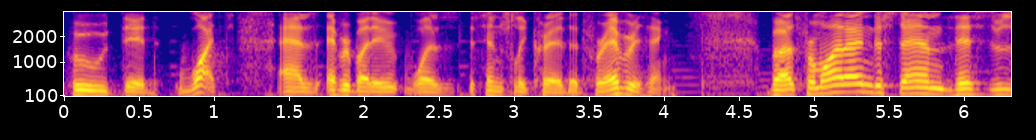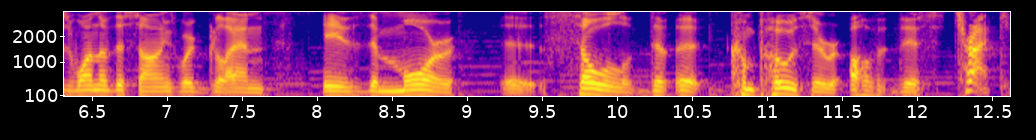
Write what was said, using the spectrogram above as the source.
who did what, as everybody was essentially credited for everything. But from what I understand, this is one of the songs where Glenn is the more uh, sole uh, composer of this track.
